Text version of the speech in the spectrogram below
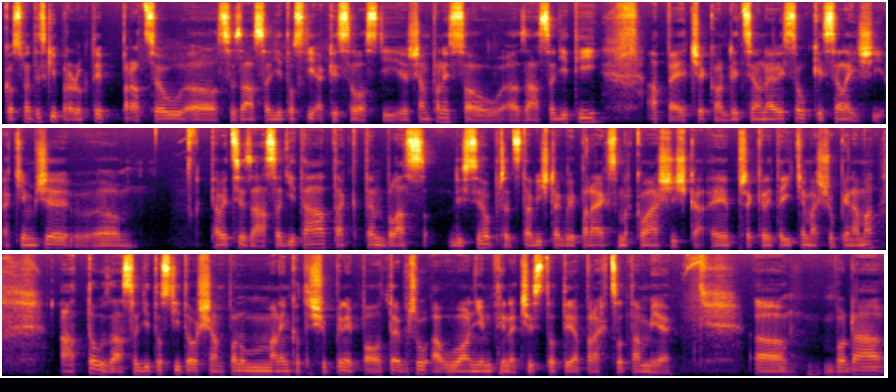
kosmetické produkty pracují eh, se zásaditostí a kyselostí. Šampony jsou eh, zásaditý a péče, kondicionéry jsou kyselější. A tím, že eh, ta věc je zásaditá, tak ten vlas, když si ho představíš, tak vypadá jak smrková šiška a je překrytý těma šupinama a tou zásaditostí toho šamponu malinko ty šupiny pootevřu a uvolním ty nečistoty a prach, co tam je. Voda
